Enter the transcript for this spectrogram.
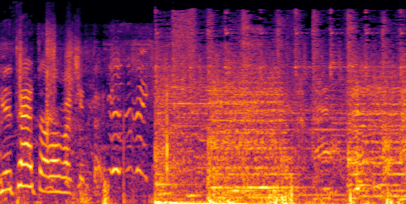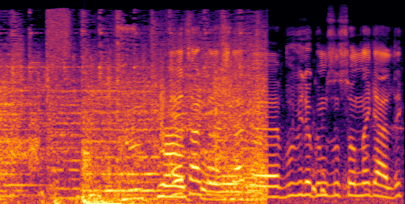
Yeter tamam hak yeter. Evet arkadaşlar e, bu vlogumuzun sonuna geldik.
